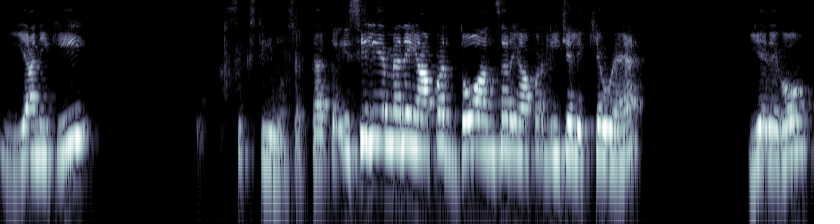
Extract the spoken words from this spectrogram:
यानी कि सिक्सटीन हो सकता है। तो इसीलिए मैंने यहाँ पर दो आंसर यहाँ पर नीचे लिखे हुए हैं। ये देखो,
